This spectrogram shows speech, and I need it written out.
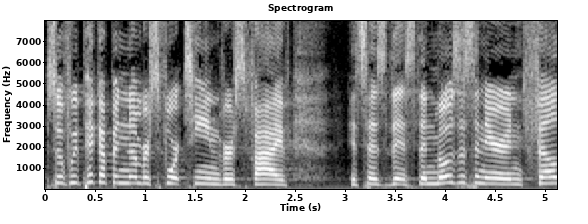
So if we pick up in Numbers 14, verse 5, It says this Then Moses and Aaron fell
